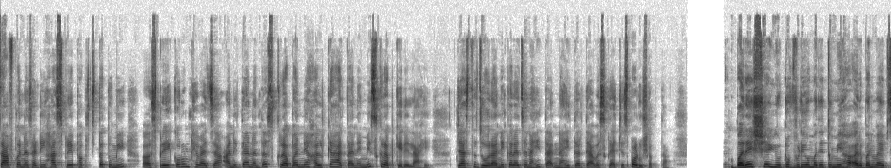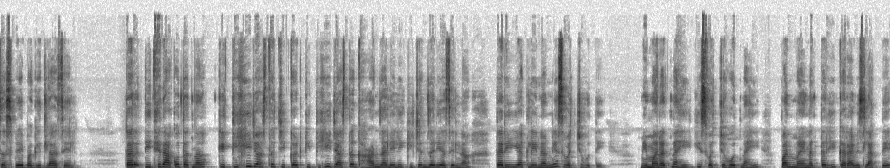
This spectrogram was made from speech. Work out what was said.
साफ करण्यासाठी हा स्प्रे फक्त तुम्ही स्प्रे करून ठेवायचा आणि त्यानंतर स्क्रबरने हलक्या हाताने मी स्क्रब केलेला आहे. जास्त जोराने करायचं नाही त्या नाहीतर त्यावर स्क्रॅचेस पडू शकता बरेचसे यूट्यूब व्हिडिओमध्ये तुम्ही हा अर्बन वाईपचा स्प्रे बघितला असेल. तर तिथे दाखवतात ना कितीही जास्त चिकट कितीही जास्त घाण झालेली किचन जरी असेल ना तरी या क्लीनरने स्वच्छ होते. मी म्हणत नाही की स्वच्छ होत नाही पण मेहनत तर ही करावीच लागते.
